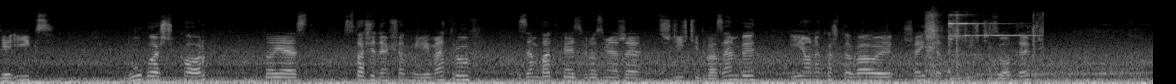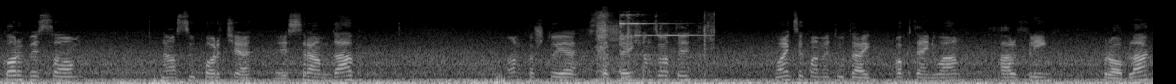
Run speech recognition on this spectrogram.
GX. Długość korb to jest 170 mm. Zębatka jest w rozmiarze 32 zęby i one kosztowały 630 zł. Korby są na suporcie y, SRAM DAB. On kosztuje 160 zł. Łańcuch mamy tutaj Octane One Halflink Pro Black.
